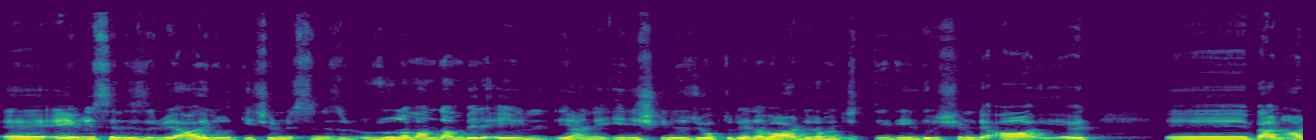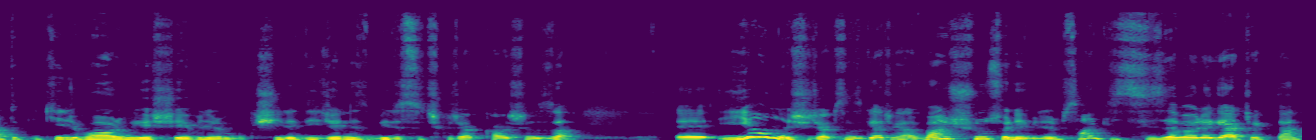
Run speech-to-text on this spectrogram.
e, evlisinizdir, bir ayrılık geçirmişsinizdir. Uzun zamandan beri ev, yani ilişkiniz yoktur ya da vardır ama ciddi değildir. Şimdi a evet e, ben artık ikinci baharımı yaşayabilirim bu kişiyle diyeceğiniz birisi çıkacak karşınıza. E, iyi anlaşacaksınız gerçekten. Ben şunu söyleyebilirim. Sanki size böyle gerçekten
